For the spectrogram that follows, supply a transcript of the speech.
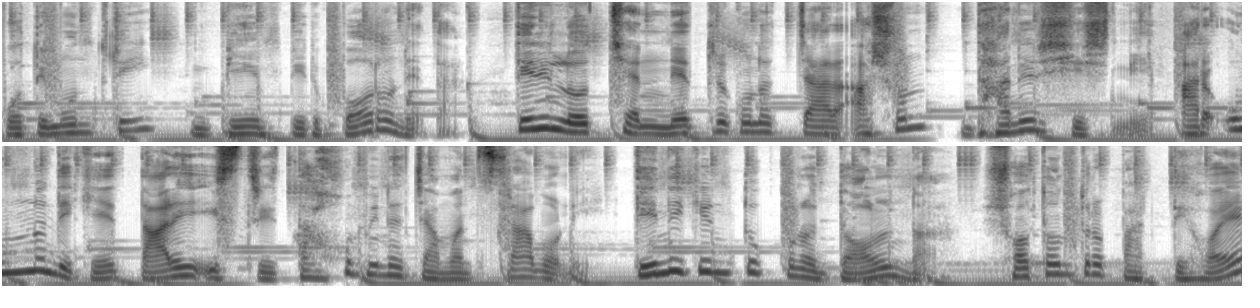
প্রতিমন্ত্রী, বিএনপির বড় নেতা। তিনি লড়ছেন নেত্রকোনা চার আসন, ধানের শীষ নিয়ে। আর অন্যদিকে তারই স্ত্রী তাহমিনা জামান শ্রাবণী। তিনি কিন্তু কোনো দল না, স্বতন্ত্র প্রার্থী হয়ে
